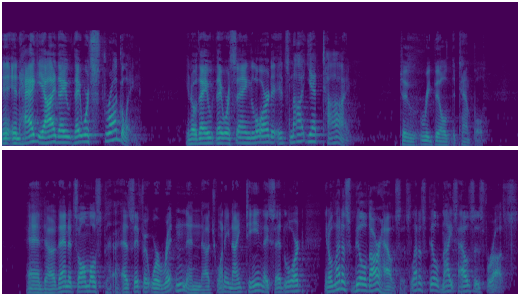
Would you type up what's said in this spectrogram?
In, in Haggai, they, they were struggling. You know, they, they were saying, Lord, it's not yet time to rebuild the temple. And uh, then it's almost as if it were written in uh, 2019. They said, Lord, you know, let us build our houses. Let us build nice houses for us,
